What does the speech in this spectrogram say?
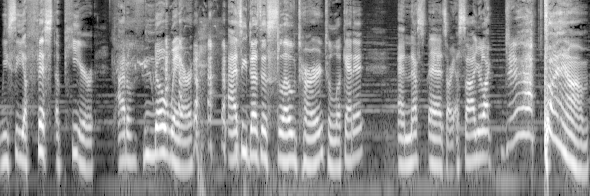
we see a fist appear out of nowhere as he does this slow turn to look at it. And that's uh, sorry, Assad, you're like, "Ah, bam,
